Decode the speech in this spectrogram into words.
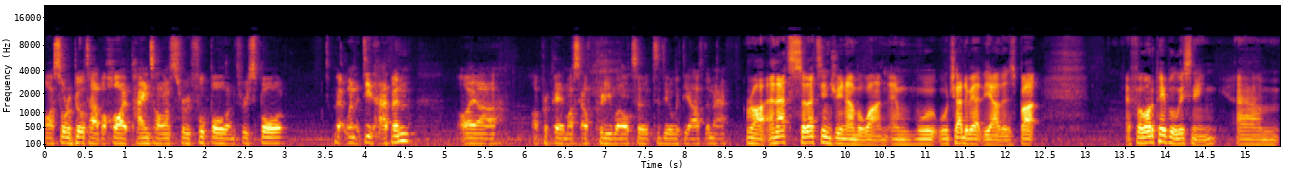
I sort of built up a high pain tolerance through football and through sport. But when it did happen, I uh, I prepared myself pretty well to, to deal with the aftermath. Right, and that's so that's injury number one, and we'll, we'll chat about the others. But for a lot of people listening, um,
